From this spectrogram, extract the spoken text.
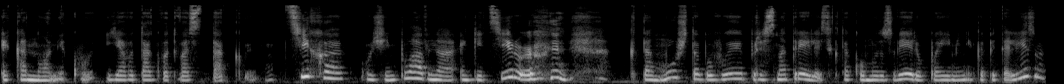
экономику. Я вот так вот вас так тихо, очень плавно агитирую к тому, чтобы вы присмотрелись к такому зверю по имени капитализм,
